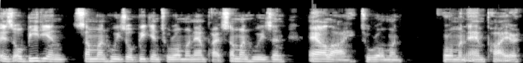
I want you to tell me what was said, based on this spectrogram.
is obedient, someone who is obedient to Roman Empire, someone who is an ally to Roman Roman Empire.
